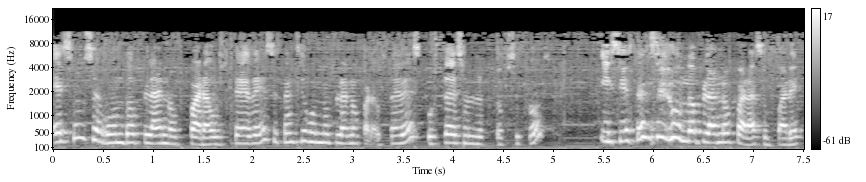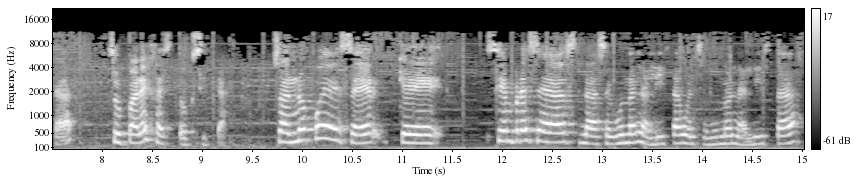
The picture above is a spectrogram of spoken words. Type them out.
es un segundo plano para ustedes, está en segundo plano para ustedes, ustedes son los tóxicos, y si está en segundo plano para su pareja, su pareja es tóxica. O sea, no puede ser que siempre seas la segunda en la lista o el segundo en la lista,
